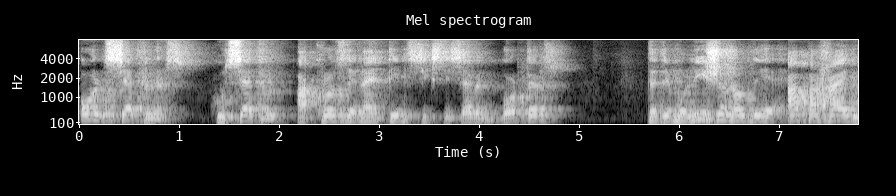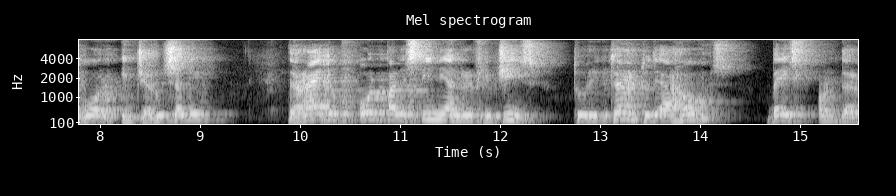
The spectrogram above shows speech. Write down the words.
all settlers who settled across the 1967 borders, the demolition of the apartheid wall in Jerusalem, the right of all Palestinian refugees to return to their homes based on the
